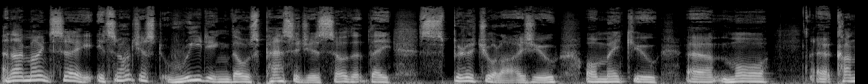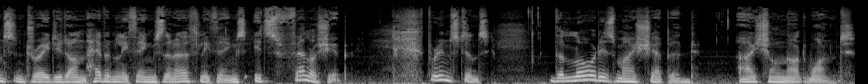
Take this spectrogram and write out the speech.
And I might say it's not just reading those passages so that they spiritualize you or make you uh, more uh, concentrated on heavenly things than earthly things, it's fellowship. For instance, the Lord is my shepherd, I shall not want.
